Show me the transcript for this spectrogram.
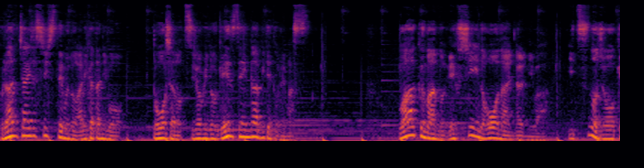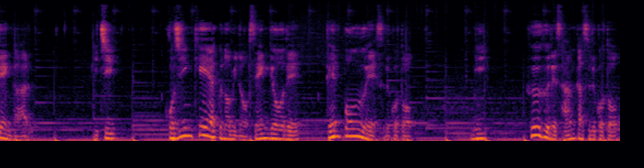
フランチャイズシステムのあり方にも同社の強みの源泉が見て取れます。ワークマンの FC のオーナーになるには5つの条件がある。1個人契約のみの専業で店舗運営すること。2夫婦で参加すること。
